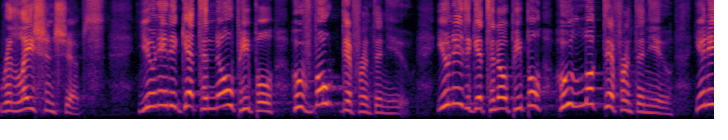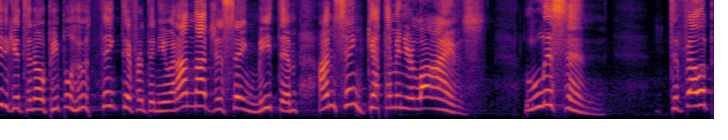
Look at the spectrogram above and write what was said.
relationships. You need to get to know people who vote different than you. You need to get to know people who look different than you. You need to get to know people who think different than you. And I'm not just saying meet them, I'm saying get them in your lives. Listen, develop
